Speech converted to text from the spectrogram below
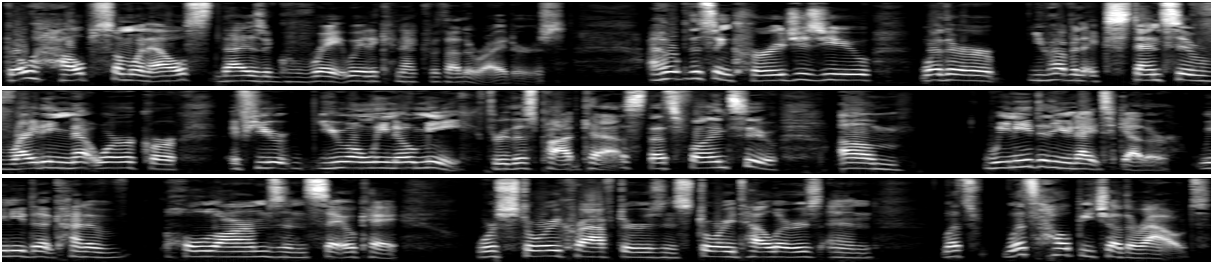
go help someone else. That is a great way to connect with other writers. I hope this encourages you, whether you have an extensive writing network or if you you only know me through this podcast. That's fine too. Um, we need to unite together. We need to kind of hold arms and say, okay, we're story crafters and storytellers, and let's let's help each other out.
